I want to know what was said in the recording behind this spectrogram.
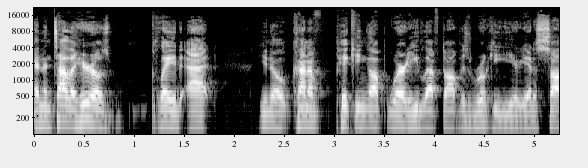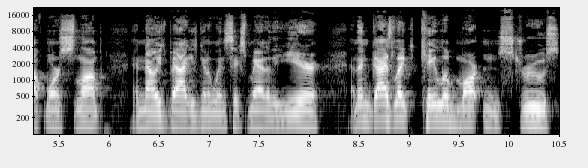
And then Tyler Herro's played at, you know, kind of picking up where he left off his rookie year. He had a sophomore slump, and now he's back. He's going to win six man of the year. And then guys like Caleb Martin, Strus,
